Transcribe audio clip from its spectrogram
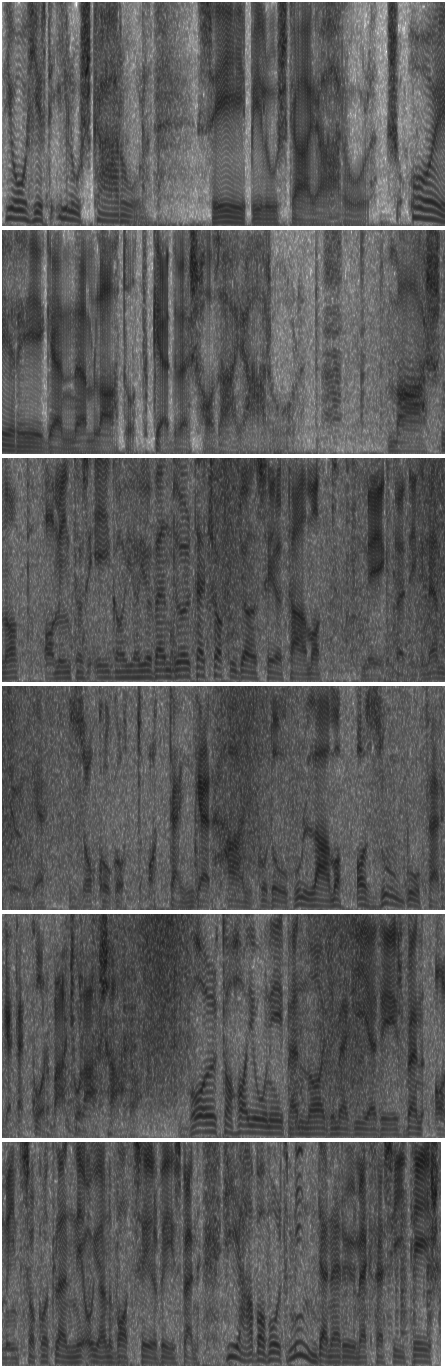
Jó hírt Iluskáról, szép Iluskájáról, s oly régen nem látott kedves hazájáról. Másnap, amint az ég alja jövendölte, csak ugyan szél támadt, mégpedig nem gyönge. Zokogott a tenger hánykodó hulláma a zúgó fergetek korbácsolására. Volt a hajó népen nagy megijedésben, amint szokott lenni olyan vadszélvészben. Hiába volt minden erő megfeszítés,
